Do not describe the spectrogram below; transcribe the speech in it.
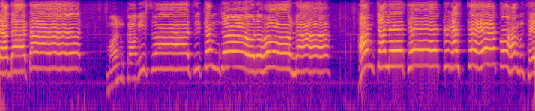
ના દાતા. મન કા વિશ્વાસ કમજોર હો ના हम चले थे एक रास्ते को हमसे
